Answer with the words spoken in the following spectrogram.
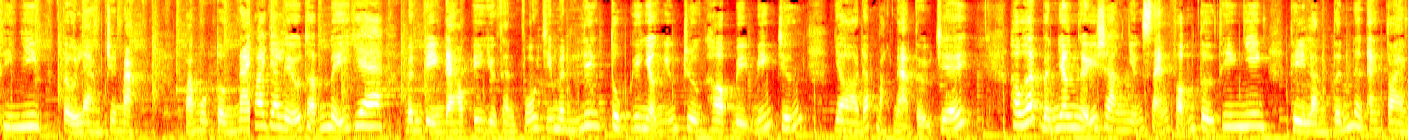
thiên nhiên tự làm trên mặt. Khoảng một tuần nay, khoa da liễu thẩm mỹ da, bệnh viện Đại học Y Dược Thành phố Hồ Chí Minh liên tục ghi nhận những trường hợp bị biến chứng do đắp mặt nạ tự chế. Hầu hết bệnh nhân nghĩ rằng những sản phẩm từ thiên nhiên thì lành tính nên an toàn.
